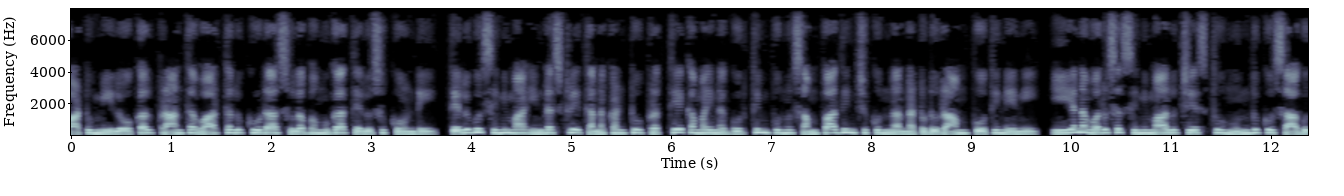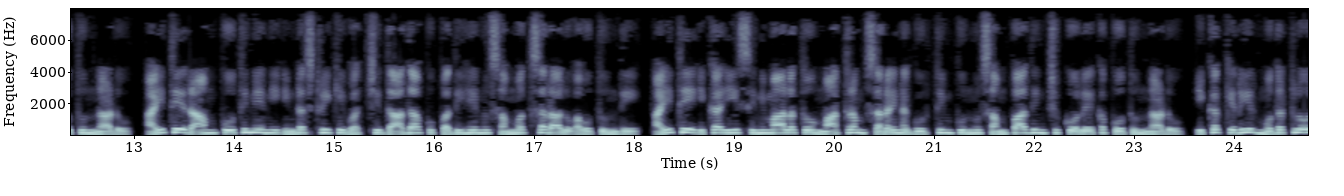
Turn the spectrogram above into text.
పాటు మీ లోకల్ ప్రాంత వార్తలు కూడా సులభముగా తెలుసుకోండి. తెలుగు సినిమా ఇండస్ట్రీ తనకంటూ ప్రత్యేకమైన గుర్తింపును సంపాదించుకున్న నటుడు రామ్ పోతినేని ఈయన వరుస సినిమాలు చేస్తూ ముందుకు సాగుతున్నాడు. అయితే రామ్ పోతినేని ఇండస్ట్రీకి వచ్చి దాదాపు పదిహేను సంవత్సరాలు అవుతుంది. అయితే ఇక ఈ సినిమాలతో మాత్రం సరైన గుర్తింపును సంపా సంపాదించుకోలేకపోతున్నాడు. ఇక కెరీర్ మొదట్లో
